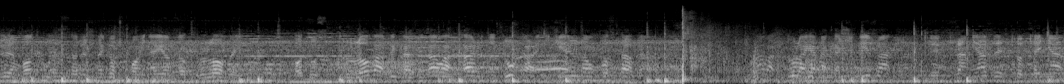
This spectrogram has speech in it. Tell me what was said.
dokończyłem wątku historycznego wspominając o królowej. Otóż królowa wykazywała hart ducha i dzielną postawę. Mała króla Jana Kazimierza w zamiarze stoczenia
